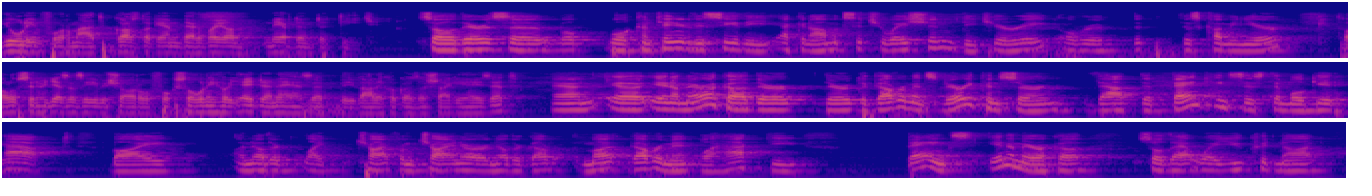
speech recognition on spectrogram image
jól informált, gazdag ember vajon miért döntött így? So there's a, we'll, we'll continue to see the economic situation deteriorate over th- this coming year. Valószínű, hogy ez az év is arról fog szólni, hogy egyre nehezebbé válik a gazdasági helyzet. And uh, in America, they're, they're, the government's very concerned that the banking system will get hacked by another, like Chi- from China or another gov- government will hack the banks in America so that way you could not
